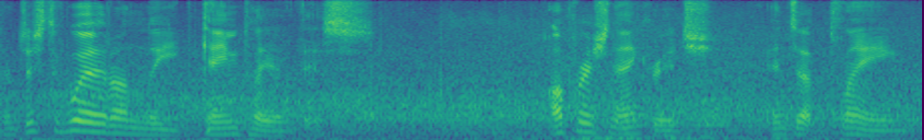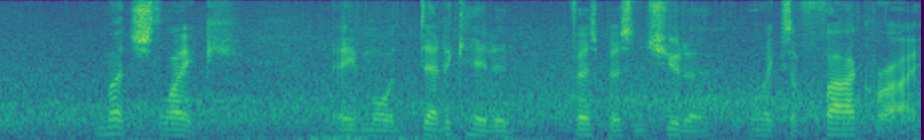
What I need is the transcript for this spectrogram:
And just a word on the gameplay of this. Operation Anchorage ends up playing much like a more dedicated first-person shooter, like a Far Cry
